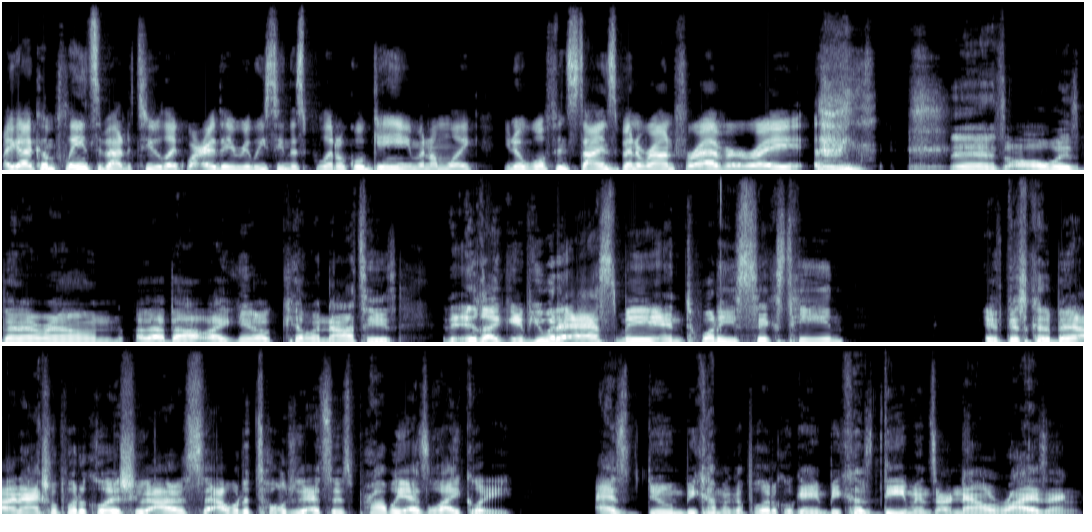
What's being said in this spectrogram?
I got complaints about it too. Like, why are they releasing this political game? And I'm like, you know, Wolfenstein's been around forever, right? yeah, it's always been around about like you know killing Nazis. like, if you would have asked me in 2016 if this could have been an actual political issue, I would I would have told you that it's, it's probably as likely as Doom becoming a political game because demons are now rising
